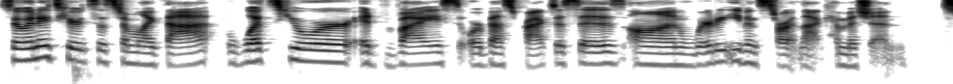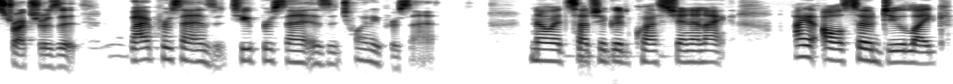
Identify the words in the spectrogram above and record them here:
So, in a tiered system like that, what's your advice or best practices on where to even start in that commission structure? Mm-hmm. Is it 5%? Is it 2%? Is it 20%? No, it's such a good question. And I, I also do like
